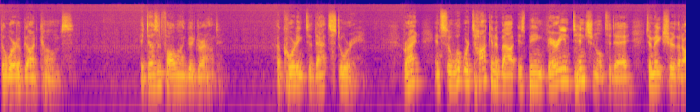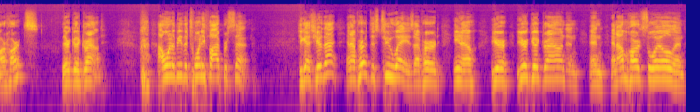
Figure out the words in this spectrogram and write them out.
the word of God comes. It doesn't fall on good ground, according to that story right? And so what we're talking about is being very intentional today to make sure that our hearts, they're good ground. I want to be the 25%. You guys hear that? And I've heard this two ways. I've heard, you know, you're you're good ground and and and I'm hard soil and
